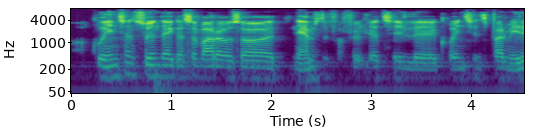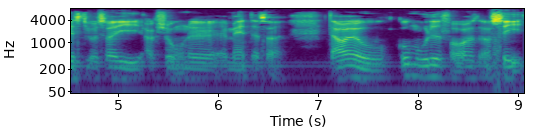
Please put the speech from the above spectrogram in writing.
og Corinthians søndag, og så var der jo så nærmeste forfølger til uh, Corinthians Palmeiras, de var så i aktion uh, mandag, så der var jo god mulighed for at, at se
